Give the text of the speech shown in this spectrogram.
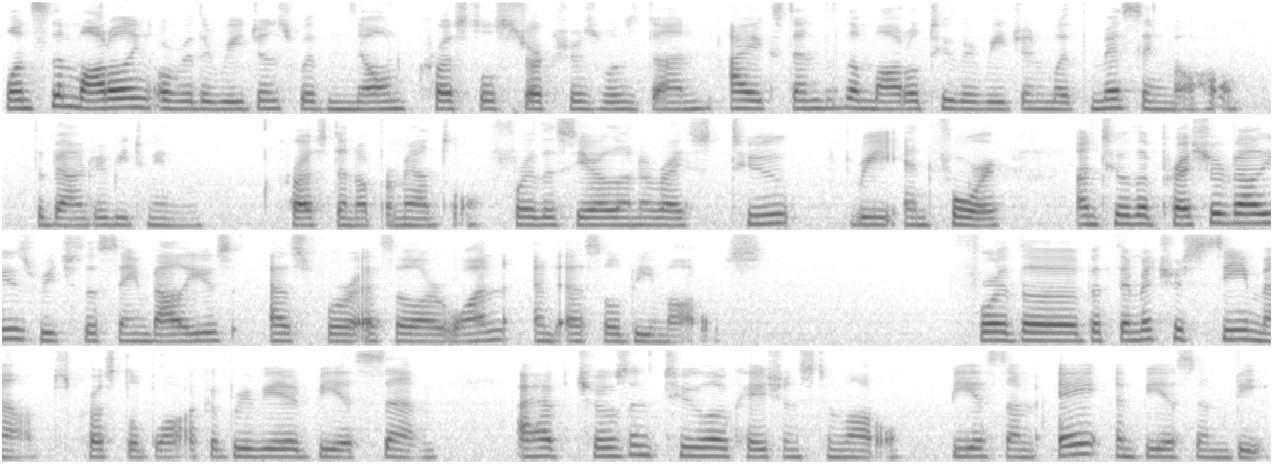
Once the modeling over the regions with known crustal structures was done, I extended the model to the region with missing moho, the boundary between crust and upper mantle, for the Sierra Leone Rise 2, 3, and 4, until the pressure values reach the same values as for SLR1 and SLB models. For the Bathymetrists seamount crustal block, abbreviated BSM, I have chosen two locations to model, BSM-A and BSM-B.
